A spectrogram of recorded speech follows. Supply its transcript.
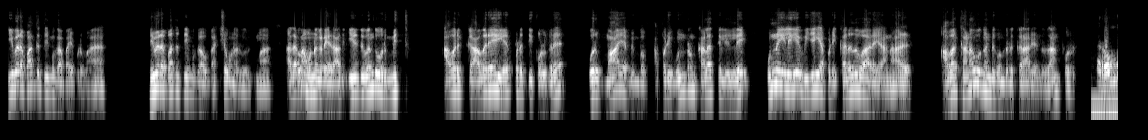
இவரை பார்த்து திமுக பயப்படுமா? இவரை பார்த்து திமுகவுக்கு அச்ச உணர்வு இருக்குமா? அதெல்லாம் ஒண்ணும் கிடையாது. அது இது வந்து ஒரு மித் அவருக்கு அவரே ஏற்படுத்தி கொள்கிற ஒரு மாய பிம்பம் அப்படி ஒன்றும் களத்தில் இல்லை. உண்மையிலேயே விஜய் அப்படி கருதுவாரேயானால் அவர் கனவு கண்டு கொண்டிருக்கிறார் என்றுதான் பொருள். ரொம்ப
